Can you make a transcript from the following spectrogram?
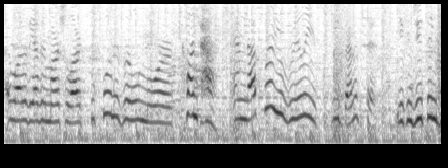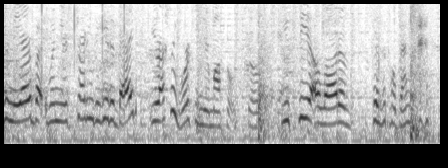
a lot of the other martial arts, this one is a little more contact. And that's where you really see benefits. You can do things in the air, but when you're starting to hit a bag, you're actually working your muscles. So you see a lot of physical benefits.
